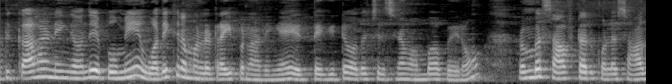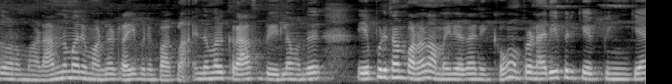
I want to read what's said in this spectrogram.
அதுக்காக நீங்கள் வந்து எப்போவுமே உதைக்கிற மாடல ட்ரை பண்ணாதீங்க. எட்டு கிட்ட உதச்சிருச்சுன்னா வம்பாக போயிடும் ரொம்ப சாஃப்டாக இருக்கும்ல சாதுவான மாடு. அந்த மாதிரி மாடெலாம் ட்ரை பண்ணி பார்க்கலாம். இந்த மாதிரி கிராஸ் ப்ரீட்லாம் வந்து எப்படி தான் பண்ணாலும் அமைதியாக தான் நிற்கும் அப்புறம் நிறைய பேர் கேட்பீங்க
